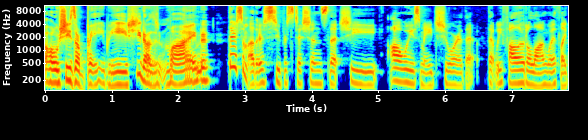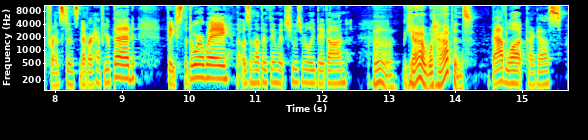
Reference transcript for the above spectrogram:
oh, she's a baby. She doesn't mind. there's some other superstitions that she always made sure that that we followed along with like for instance never have your bed face the doorway that was another thing that she was really big on Hmm. Yeah, what happens? bad luck i guess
